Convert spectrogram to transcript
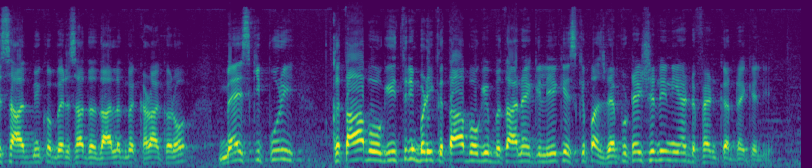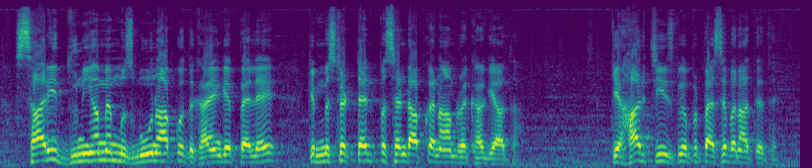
इस आदमी को मेरे साथ अदालत में खड़ा करो। मैं इसकी पूरी किताब होगी, इतनी बड़ी किताब होगी बताने के लिए कि इसके पास रेपुटेशन ही नहीं है डिफेंड करने के लिए। सारी दुनिया में मजमून आपको दिखाएँगे पहले कि मिस्टर टेन परसेंट आपका नाम रखा गया था, कि हर चीज़ के ऊपर पैसे बनाते थे।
